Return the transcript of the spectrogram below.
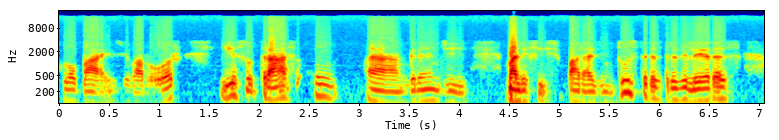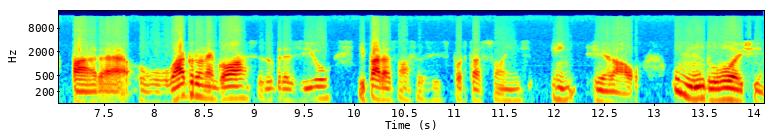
globais de valor e isso traz um uh, grande malefício para as indústrias brasileiras, para o agronegócio do Brasil e para as nossas exportações em geral. O mundo hoje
